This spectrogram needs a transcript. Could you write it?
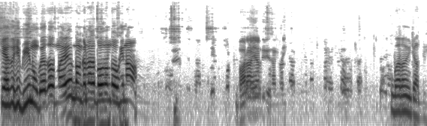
ਕਿ ਤੁਸੀਂ 20 ਮੰਗਿਆ ਤਾਂ ਮੈਂ ਇਹ ਮੰਗਣ ਦਾ ਦੋ ਦਿਨ ਤੋਂ ਹੋ ਗਈ ਨਾ। 12000 ਦੀ ਦੇ ਸਕਦੀ 12 ਨਹੀਂ ਚੱਲਦੀ।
